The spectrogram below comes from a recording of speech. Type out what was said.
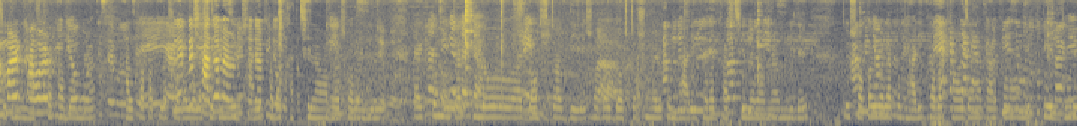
আমার নাস্তা খাব আমরা। হালকা পাতলা সকালবেলা খাবার খাচ্ছিলাম আমরা সবাই মিলে একদম এটা ছিল দশটার দিকে সকাল দশটার সময় এরকম ভারী খাবার খাচ্ছিলাম আমরা মিলে। তো সকালবেলা তো ভারী খাবার খাওয়া যায় না তারপর অনেক পেট ধরে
